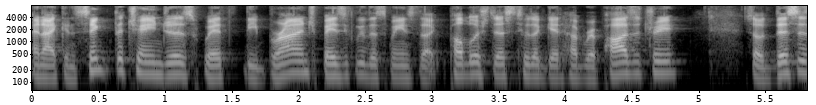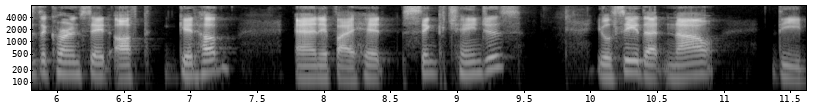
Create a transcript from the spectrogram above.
and I can sync the changes with the branch. Basically, this means that I publish this to the GitHub repository. So this is the current state of GitHub. And if I hit sync changes, you'll see that now the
